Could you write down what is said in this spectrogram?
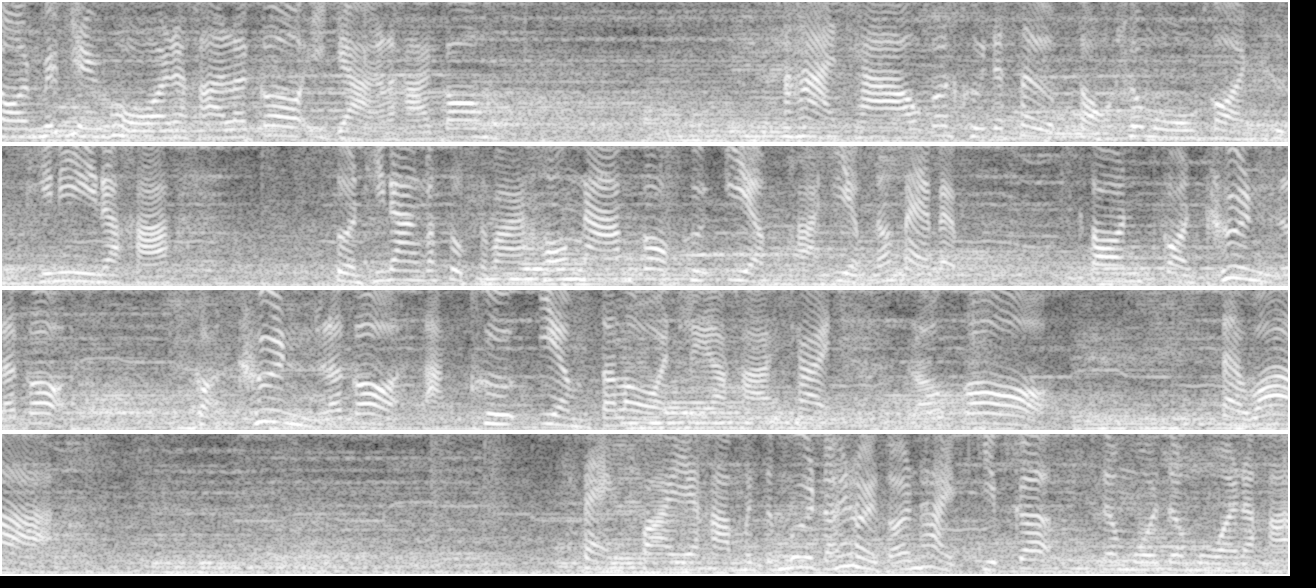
นอนไม่เพียงพอนะคะ แล้วก็อีกอย่างนะคะก็อาหารเช้าก็คือจะเสิร์ฟ 2 ชั่วโมงก่อนถึงที่นี่นะคะ ส่วนที่นั่งก็สุขสบายห้องน้ำก็คือเอี่ยมค่ะเอี่ยมตั้งแต่แบบตอนก่อนขึ้นแล้วก็ก่อนขึ้นแล้วก็หลังคือเอี่ยมตลอดเลยอะค่ะใช่แล้วก็แต่ว่า แสงไฟอะค่ะมันจะมืดน้อยหน่อยตอนถ่ายคลิปก็จะมัวจะมัวนะคะ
